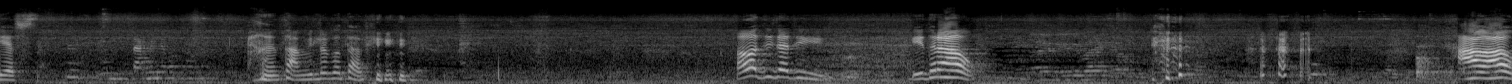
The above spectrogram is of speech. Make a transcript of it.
ୟେସ୍ ତାମିଲରେ କଥା ବି ହଁ ଜିଜାଜି इधर आओ आओ आओ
